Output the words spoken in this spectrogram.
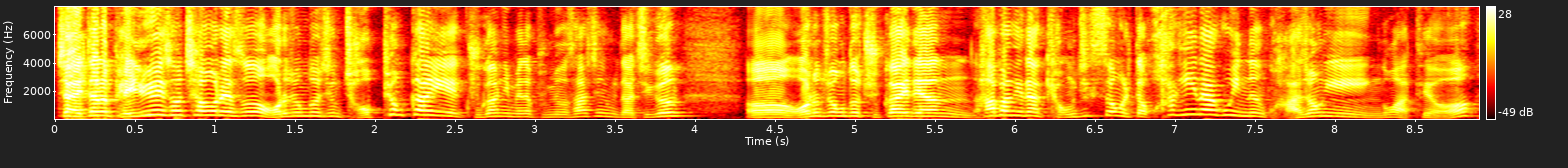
자 일단은 밸류에이션 차원에서 어느 정도 지금 저평가의 구간이면 분명 사실입니다. 지금 어, 느 정도 주가에 대한 하방에 대한 경직성을 일단 확인하고 있는 과정인 것 같아요.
